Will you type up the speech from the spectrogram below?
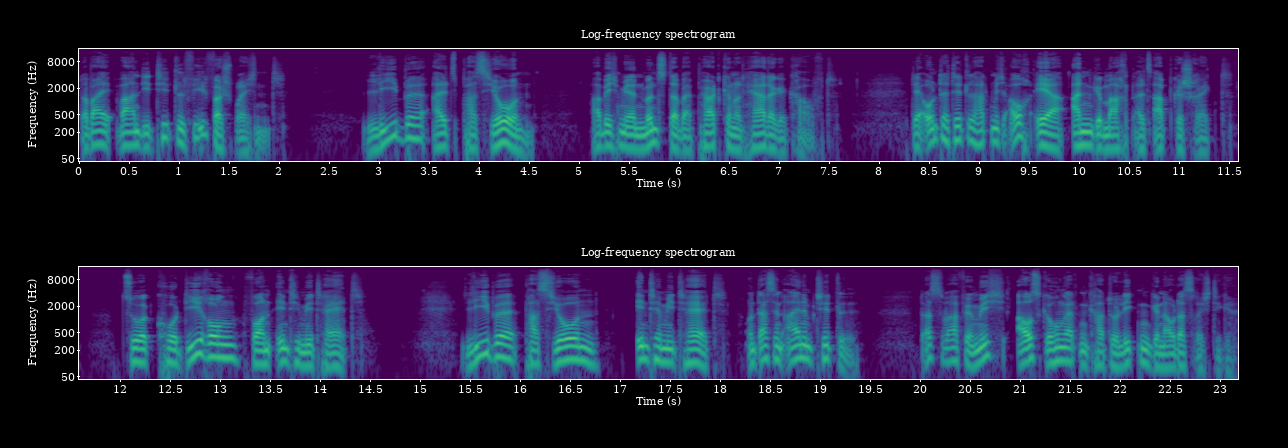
Dabei waren die Titel vielversprechend. Liebe als Passion habe ich mir in Münster bei Pörtgen und Herder gekauft. Der Untertitel hat mich auch eher angemacht als abgeschreckt. Zur Kodierung von Intimität. Liebe, Passion, Intimität und das in einem Titel. Das war für mich, ausgehungerten Katholiken, genau das Richtige.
